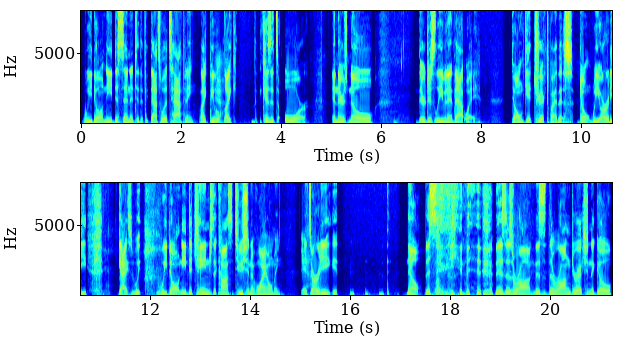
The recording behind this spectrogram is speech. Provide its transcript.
we don't need to send it to the. pe- That's what's happening. Like people Yeah. like because it's or, and there's no, they're just leaving it that way. Don't get tricked by this. Don't we already, guys? We we don't need to change the Constitution of Wyoming. Yeah. It's already it, no, this this is wrong. This is the wrong direction to go.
